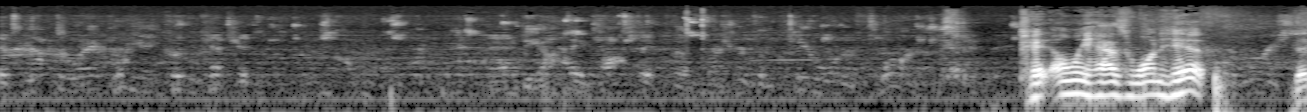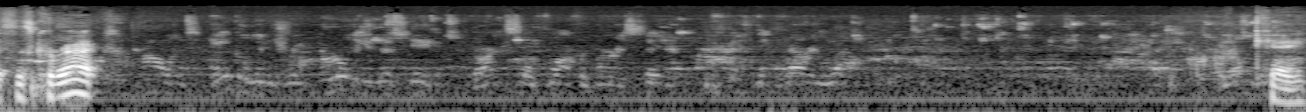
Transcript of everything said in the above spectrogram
guys were on the couldn't catch it. Pitt only has one hit. This is correct. Okay.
